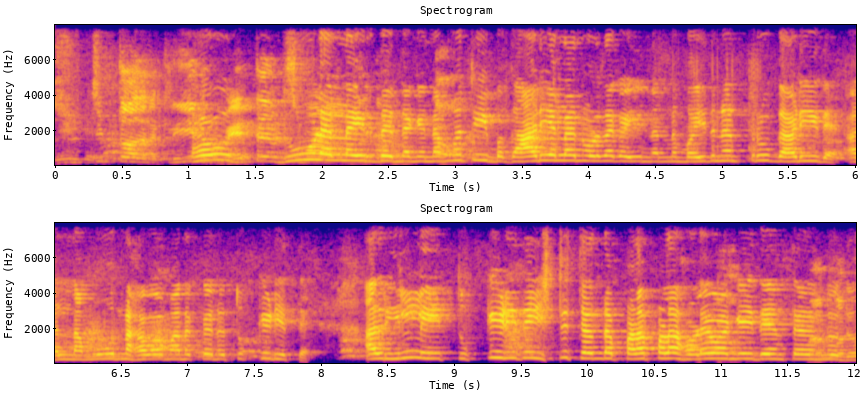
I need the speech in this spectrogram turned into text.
ಶುಚಿತ್ವದಲ್ಲಿ ಕ್ಲೀನ್ ಧೂಳೆಲ್ಲ ಧೂಳೆಲ್ಲ ಇರ್ದಂಗೆ ನಮ್ಮಂತೂ ಈ ಬ- ಗಾಡಿ ಎಲ್ಲ ನೋಡಿದಾಗ ಈ ನನ್ನ ಮೈದನತ್ರ ಗಾಡಿ ಇದೆ. ಅಲ್ಲಿ ನಮ್ಮ ಊರಿನ ಹವಾಮಾನಕ್ಕೆ ತುಕ್ಕಿ ಹಿಡಿಯುತ್ತೆ ಆದ್ರೆ ಇಲ್ಲಿ ತುಕ್ಕಿಡಿದೆ ಇಷ್ಟು ಚಂದ ಪಳಪಳ ಹೊಳೆವಂಗೆ ಇದೆ ಅಂತ ಅನ್ನೋದು.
